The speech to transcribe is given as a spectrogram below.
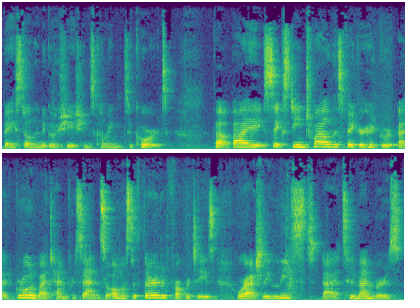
based on the negotiations coming to court. But by 1612, this figure had, gr- had grown by 10%, so almost a third of properties were actually leased uh, to members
